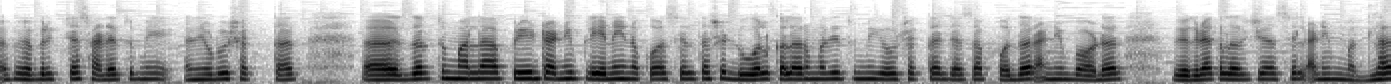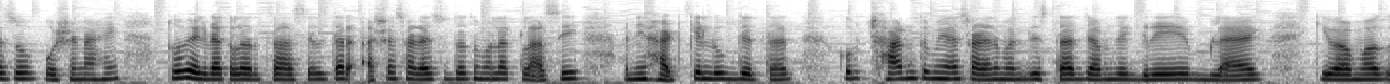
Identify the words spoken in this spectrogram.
फॅब्रिकच्या साड्या तुम्ही निवडू शकतात. जर तुम्हाला प्रिंट आणि प्लेनही नको असेल तर असे डुअल कलरमध्ये तुम्ही घेऊ शकता ज्याचा पदर आणि बॉर्डर वेगळ्या कलरची असेल आणि मधला जो पोषण आहे तो वेगळ्या कलरचा असेल. तर अशा साड्यासुद्धा तुम्हाला क्लासी आणि हटके लुक देतात. खूप छान तुम्ही या साड्यांमध्ये दिसतात ज्यामध्ये ग्रे ब्लॅक किंवा मग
